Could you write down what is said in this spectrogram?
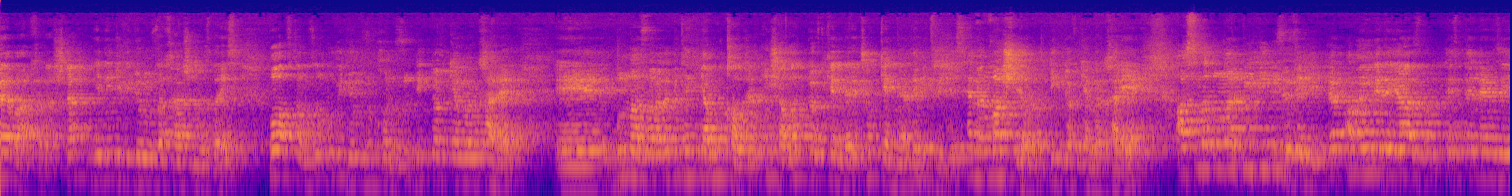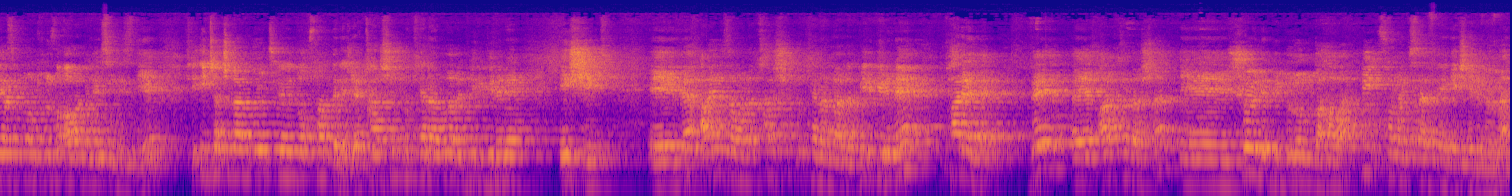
Merhaba arkadaşlar. 7. videomuzda karşınızdayız. Bu haftamızın bu videomuzun konusu dikdörtgen ve kare. Ee, bundan sonra da bir tek yamuk kalacak. İnşallah dörtgenleri, çokgenleri de bitireceğiz. Hemen başlayalım dikdörtgen ve kareye. Aslında bunlar bildiğimiz özellikler ama yine de yazdım. Defterlerinize yazıp notunuzu alabilirsiniz diye. İşte iç açıların ölçüleri 90 derece, karşılıklı kenarları birbirine eşit ee, ve aynı zamanda karşılıklı kenarları birbirine paralel. Ve e, arkadaşlar e, şöyle bir durum daha var. Bir sonraki sayfaya geçelim hemen.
